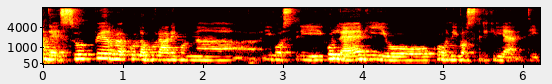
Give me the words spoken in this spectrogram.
adesso per collaborare con uh, i vostri colleghi o con i vostri clienti.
